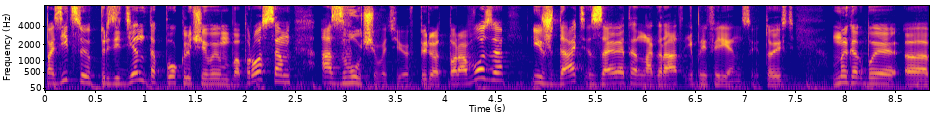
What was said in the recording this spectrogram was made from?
позицию президента по ключевым вопросам, озвучивать ее вперед паровоза и ждать за это наград и преференций. То есть мы как бы э,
